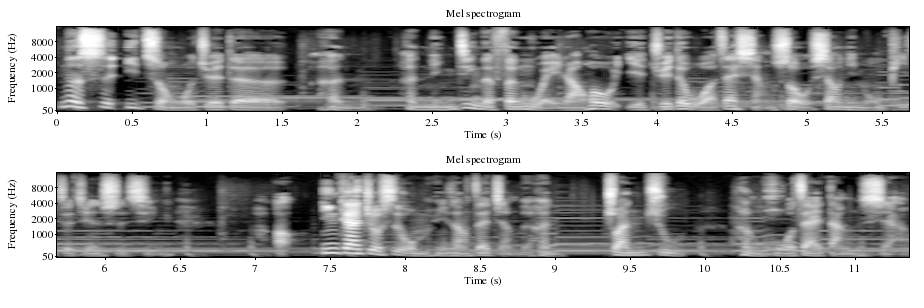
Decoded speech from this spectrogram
那是一种我觉得很很宁静的氛围，然后也觉得我在享受削柠檬皮这件事情，好，应该就是我们平常在讲的很专注、很活在当下。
